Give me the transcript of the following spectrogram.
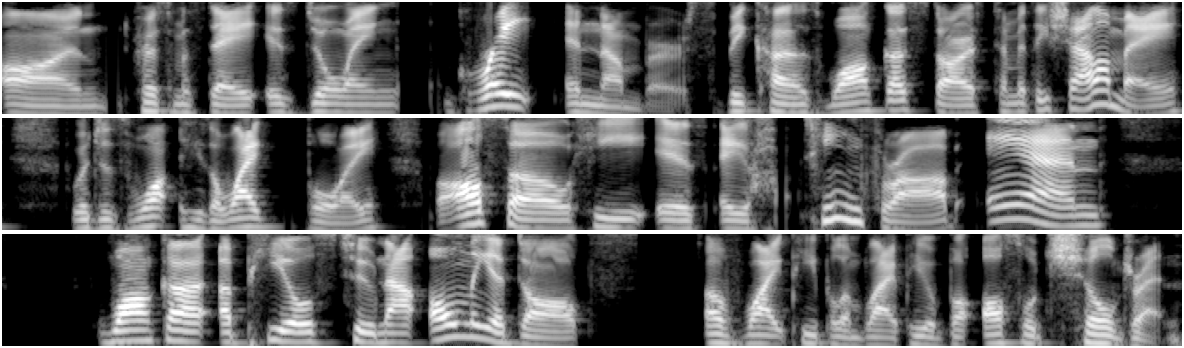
on Christmas Day is doing great in numbers because Wonka stars Timothée Chalamet, which is one he's a white boy, but also he is a teen throb and Wonka appeals to not only adults of white people and black people but also children.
